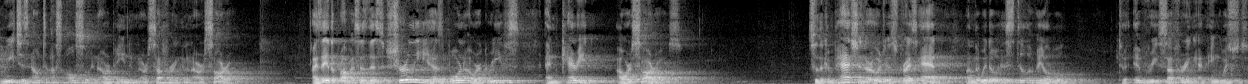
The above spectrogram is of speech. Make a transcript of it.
reaches out to us also in our pain and our suffering and in our sorrow. Isaiah the prophet says this Surely he has borne our griefs and carried our sorrows. So the compassion our Lord Jesus Christ had on the widow is still available to every suffering and anguished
